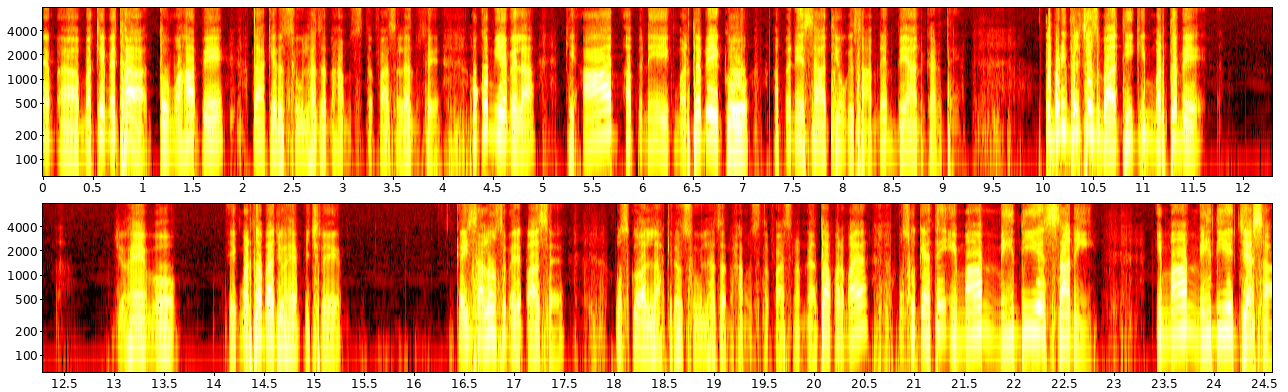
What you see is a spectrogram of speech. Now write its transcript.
مکے میں تھا تو وہاں پہ اللہ کے رسول حضرت محمد مصطفیٰ صلی اللہ علیہ وسلم سے حکم یہ ملا کہ آپ اپنے ایک مرتبے کو اپنے ساتھیوں کے سامنے بیان کرتے ہیں تو بڑی دلچسپ بات تھی کہ مرتبے جو ہیں وہ ایک مرتبہ جو ہے پچھلے کئی سالوں سے میرے پاس ہے، اس کو اللہ کے رسول حضرت محمد مصطفیٰ صلی اللہ علیہ وسلم نے عطا فرمایا۔ اس کو کہتے ہیں امام مہدی ثانی۔ امام مہدی جیسا۔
